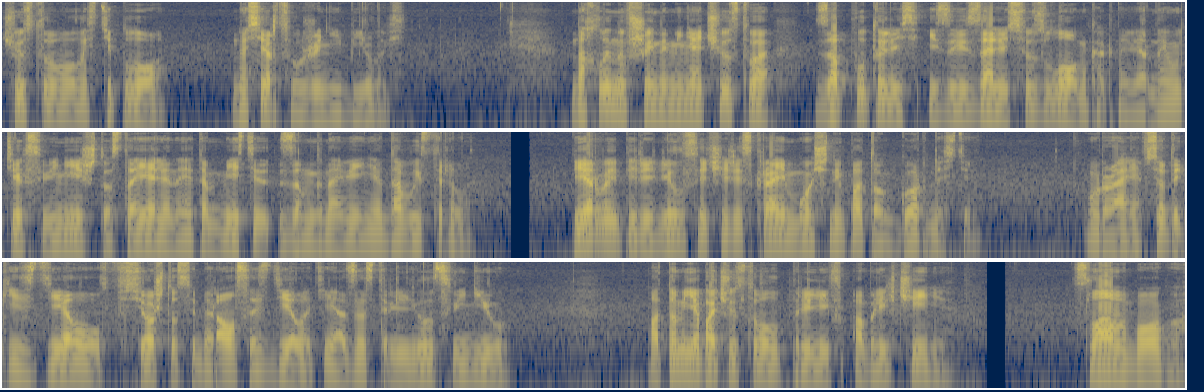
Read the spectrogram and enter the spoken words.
чувствовалось тепло, но сердце уже не билось. Нахлынувшие на меня чувства запутались и завязались узлом, как, наверное, у тех свиней, что стояли на этом месте за мгновение до выстрела. Первый перелился через край мощный поток гордости. Ура, я все-таки сделал все, что собирался сделать, я застрелил свинью. Потом я почувствовал прилив облегчения. Слава богу,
